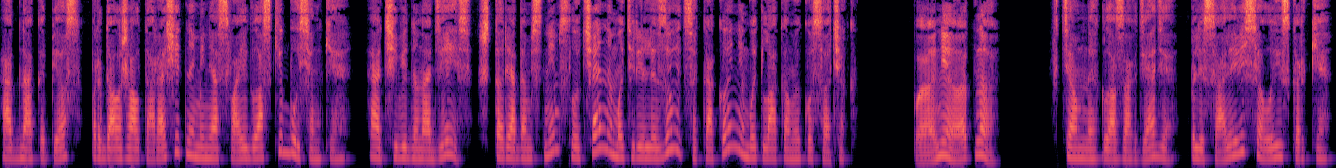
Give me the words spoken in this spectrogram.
Однако пес продолжал таращить на меня свои глазки-бусинки, очевидно надеясь, что рядом с ним случайно материализуется какой-нибудь лакомый кусочек. «Понятно», в темных глазах дяди плясали веселые искорки.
